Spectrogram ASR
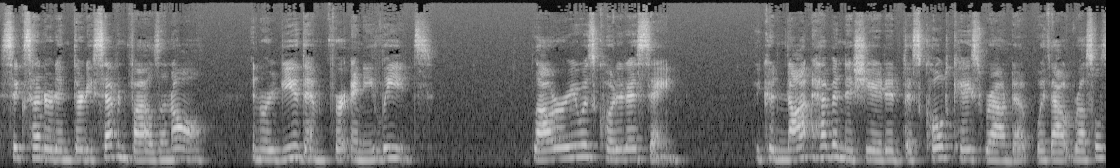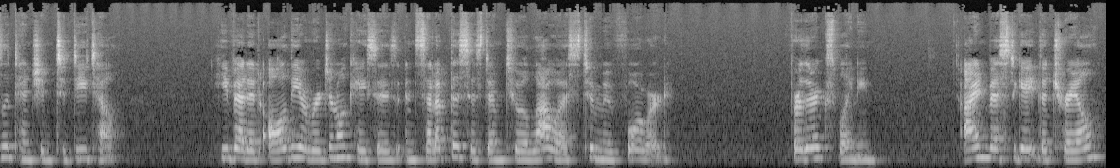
637 files in all, and review them for any leads. Lowry was quoted as saying, We could not have initiated this cold case roundup without Russell's attention to detail. He vetted all the original cases and set up the system to allow us to move forward. Further explaining, I investigate the trail,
